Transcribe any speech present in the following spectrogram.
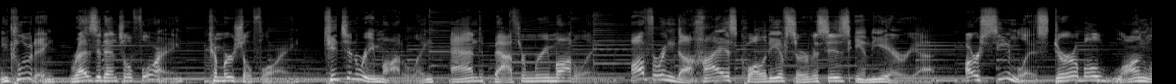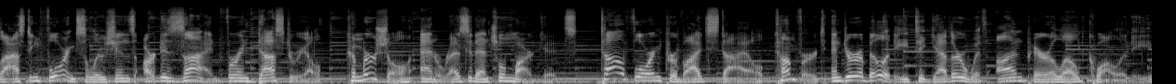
including residential flooring, commercial flooring, kitchen remodeling, and bathroom remodeling offering the highest quality of services in the area. Our seamless, durable, long-lasting flooring solutions are designed for industrial, commercial, and residential markets. Tile flooring provides style, comfort, and durability together with unparalleled quality.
